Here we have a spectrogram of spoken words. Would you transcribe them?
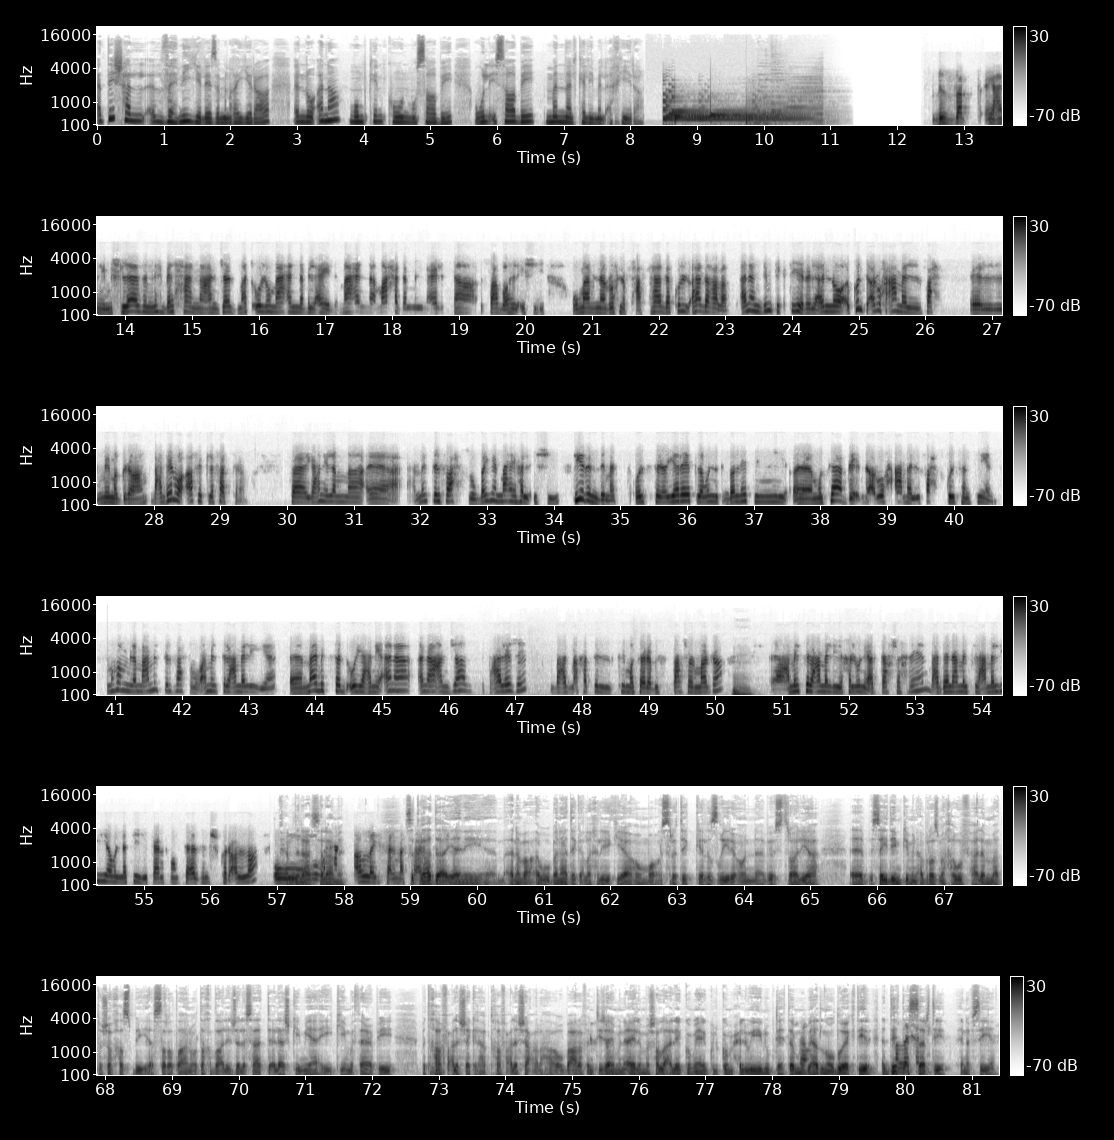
قديش هالذهنية لازم نغيرها إنه أنا ممكن كون تكون مصابة والإصابة منا الكلمة الأخيرة. بالضبط يعني مش لازم نهبل حالنا عن جد ما تقولوا ما عنا بالعيلة ما عنا ما حدا من عيلتنا صابه هالإشي وما بدنا نروح نفحص. هذا كل هذا غلط. أنا ندمت كثير لأنه كنت أروح أعمل فحص الميموجرام بعدين وقفت لفترة. فيعني لما آه، عملت الفحص وبين معي هالشيء كثير ندمت قلت يا ريت لو إنك ضليتني آه، مثابره إني أروح أعمل الفحص كل سنتين. المهم لما عملت الفحص وعملت العملية آه، ما بتصدقوا يعني أنا أنا عن جد تعالجت بعد ما أخذت ال chemotherapy 16 مرة. عملت العملية خلوني أرتاح شهرين بعدين عملت العملية والنتيجة كانت ممتازة نشكر الله. الحمد لله على السلامة. الله يسلمك. ست غادة يعني أنا وبناتك الله يخليك إياهم وأسرتك الصغيرة هون بأستراليا. السيدة يمكن من أبرز مخاوفها لما تشخص بالسرطان وتخضع لجلسات علاج كيميائي كيموثيرابي بتخاف على شكلها بتخاف على شعرها وبعرف أنت جاي من عيلة ما شاء الله عليكم يعني كلكم حلوين وبتهتموا نعم. بهذا الموضوع كثير قد إيه تأثرتي نفسيا؟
